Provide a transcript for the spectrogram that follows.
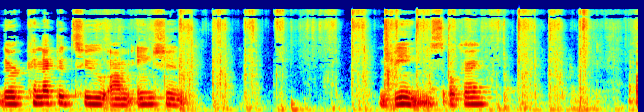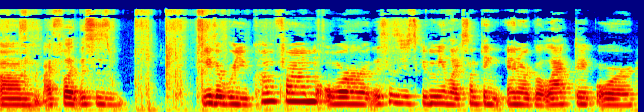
they're connected to um, ancient beings, okay? Um, I feel like this is either where you come from or this is just giving me like something intergalactic or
